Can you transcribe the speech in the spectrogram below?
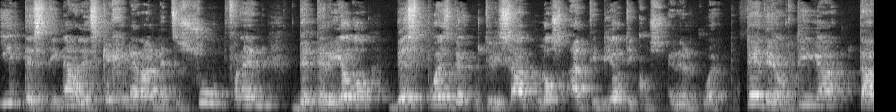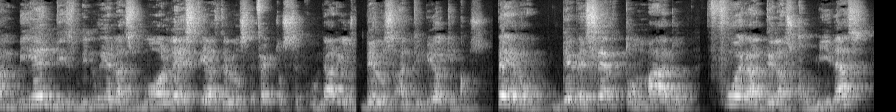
intestinales que generalmente sufren deterioro después de utilizar los antibióticos en el cuerpo. Té de ortiga también disminuye las molestias de los efectos secundarios de los antibióticos, pero debe ser tomado fuera de las comidas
